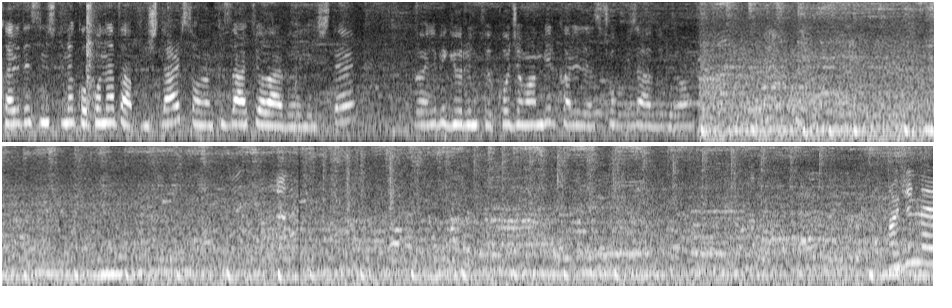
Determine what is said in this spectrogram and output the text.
Karidesin üstüne kokonat atmışlar. Sonra kızartıyorlar böyle işte. Böyle bir görüntü. Kocaman bir karides. Çok güzel duruyor. Acı ne?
